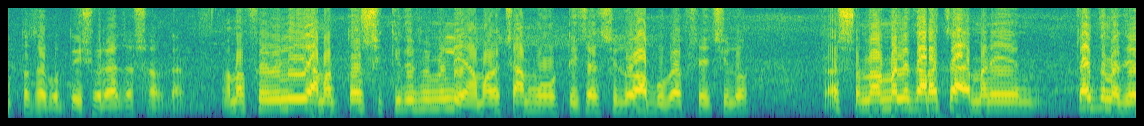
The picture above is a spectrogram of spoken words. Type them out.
অত্যাচার করতো এই স্বৈরাচার সরকার। আমার ফ্যামিলি আমার তো শিক্ষিত ফ্যামিলি আমার হচ্ছে আম্মু টিচার ছিল, আব্বু ব্যবসায়ী ছিল, তা নর্মালি তারা মানে চাইতো না যে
